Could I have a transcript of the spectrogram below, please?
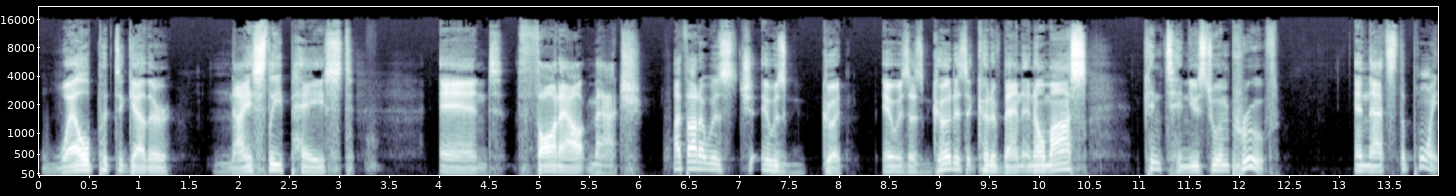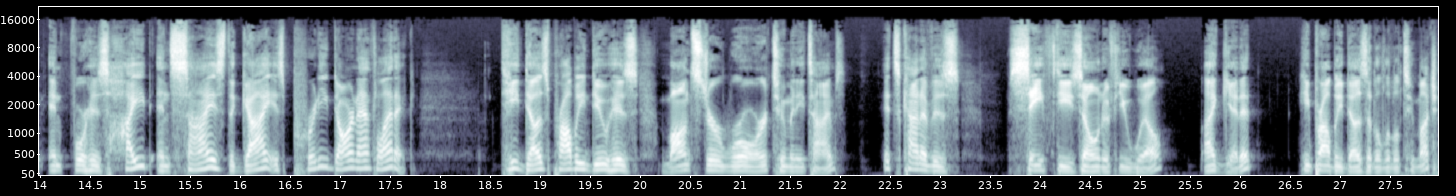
well put together, nicely paced, and thought out match. I thought it was it was good. It was as good as it could have been, and Omos continues to improve. And that's the point. And for his height and size, the guy is pretty darn athletic. He does probably do his monster roar too many times. It's kind of his safety zone, if you will. I get it. He probably does it a little too much.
